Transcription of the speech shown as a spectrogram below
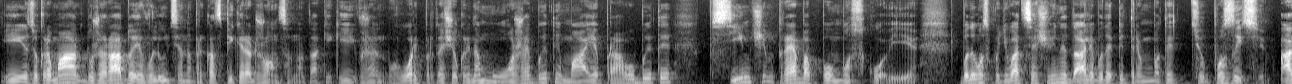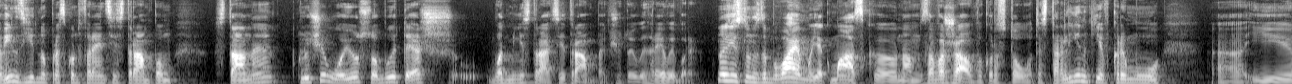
І, зокрема, дуже радує еволюція, наприклад, спікера Джонсона, так який вже говорить про те, що Україна може бити, має право бити всім, чим треба по Московії. Будемо сподіватися, що він і далі буде підтримувати цю позицію. А він, згідно прес-конференції з Трампом, стане ключовою особою теж в адміністрації Трампа, якщо той виграє вибори. Ну, звісно, не забуваємо, як Маск е, нам заважав використовувати старлінки в Криму, е, і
